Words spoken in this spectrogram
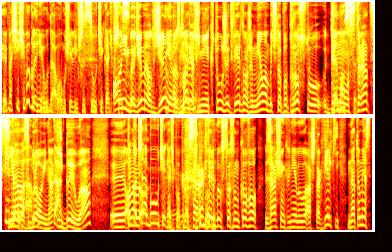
E, właściwie się w ogóle nie udało. Musieli wszyscy uciekać O nim będziemy oddzielnie, oddzielnie rozmawiać niektórzy twierdzą, że miała być to po prostu demonstracja I zbrojna tak. i była. E, ona, trzeba było uciekać po prostu. Charakter bo... był stosunkowo, zasięg nie był aż tak wielki. Natomiast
